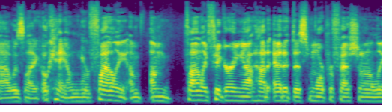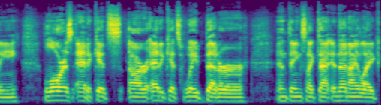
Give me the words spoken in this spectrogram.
I was like, okay, I'm, we're finally, I'm, I'm finally figuring out how to edit this more professionally. Laura's etiquettes, our etiquette's way better and things like that. And then I like,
